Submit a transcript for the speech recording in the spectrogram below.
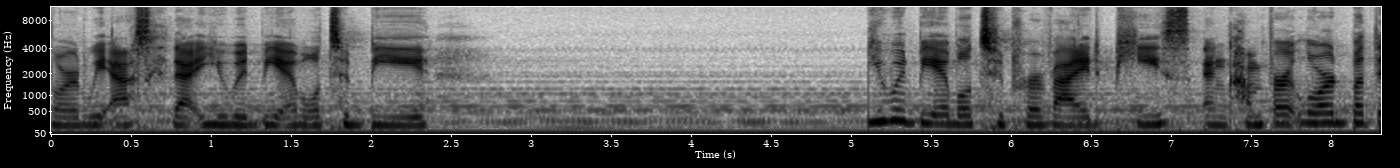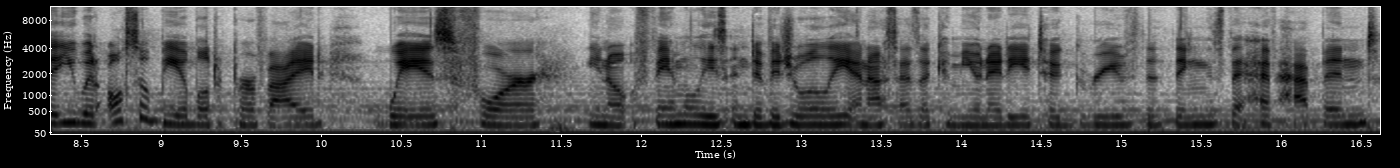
Lord, we ask that you would be able to be you would be able to provide peace and comfort, Lord, but that you would also be able to provide ways for, you know, families individually and us as a community to grieve the things that have happened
